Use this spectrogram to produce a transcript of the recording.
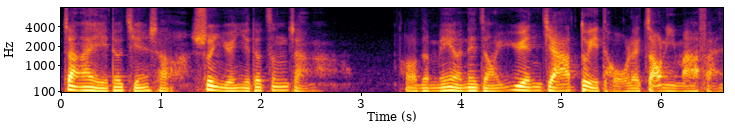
障碍也都减少，顺缘也都增长啊。好的，没有那种冤家对头来找你麻烦，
